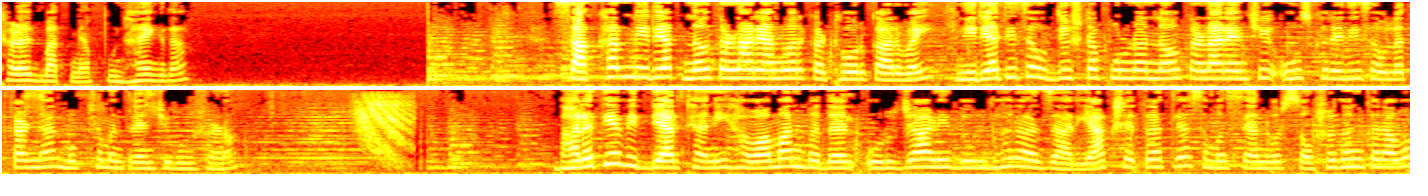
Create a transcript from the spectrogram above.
ठळक बातम्या पुन्हा एकदा. साखर निर्यात न करणाऱ्यांवर कठोर कारवाई निर्यातीचं उद्दिष्ट पूर्ण न करणाऱ्यांची ऊस खरेदी सवलत काढणार मुख्यमंत्र्यांची घोषणा. भारतीय विद्यार्थ्यांनी हवामान बदल ऊर्जा आणि दुर्धर आजार या क्षेत्रातल्या समस्यांवर संशोधन करावं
